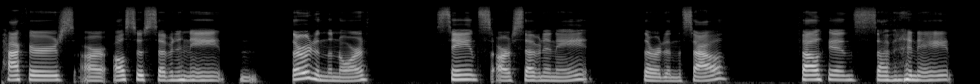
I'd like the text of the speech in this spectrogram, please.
Packers are also seven and eight, third in the North. Saints are seven and eight, third in the South. Falcons seven and eight,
